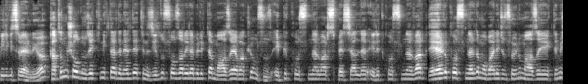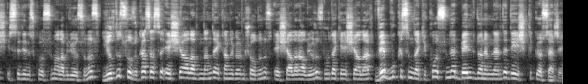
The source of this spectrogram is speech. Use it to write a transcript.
bilgisi veriliyor. Katılmış olduğunuz etkinliklerden elde ettiğiniz Yıldız Sozları birlikte mağazaya bakıyor musunuz? Epik kostümler var, spesyaller, elit kostümler var. Değerli kostümleri de Mobile Legends oyunu mağazaya eklemiş. İstediğiniz kostümü alabiliyorsunuz. Yıldız Sozu kasası eşya alanından da ekranda görmüş olduğunuz eşyaları alıyoruz. Buradaki eşyalar ve bu kısımdaki kostümler belli dönemlerde değişiklik gösterecek.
